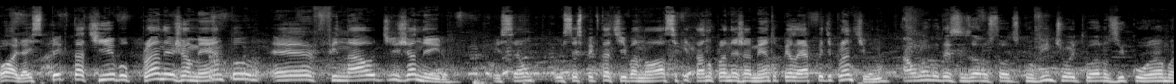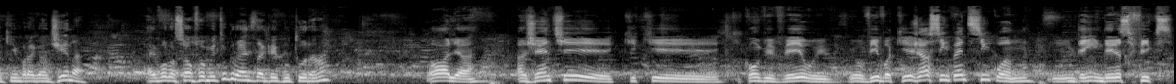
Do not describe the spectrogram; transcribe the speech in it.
Olha, a expectativa, o planejamento é final de janeiro. Isso é, um, isso é a expectativa nossa que está no planejamento pela época de plantio, né? Ao longo desses anos todos, com 28 anos de Coamo aqui em Bragantina, a evolução foi muito grande da agricultura, né? Olha, a gente que, que, que, conviveu e eu vivo aqui já há 55 anos, né? em endereço fixo.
